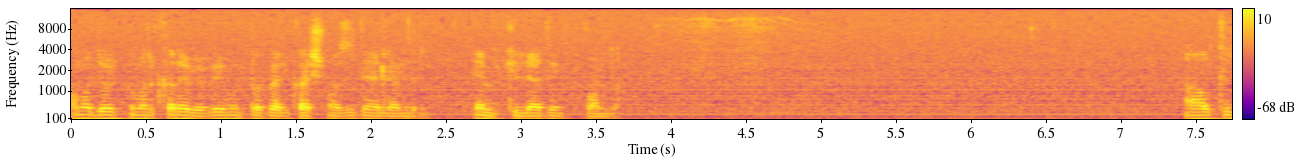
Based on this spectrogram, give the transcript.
Ama 4 numara Karabebeği mutlaka Ali Kaçmaz'ı değerlendirin. Hem ikililerden kuponda. 6.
